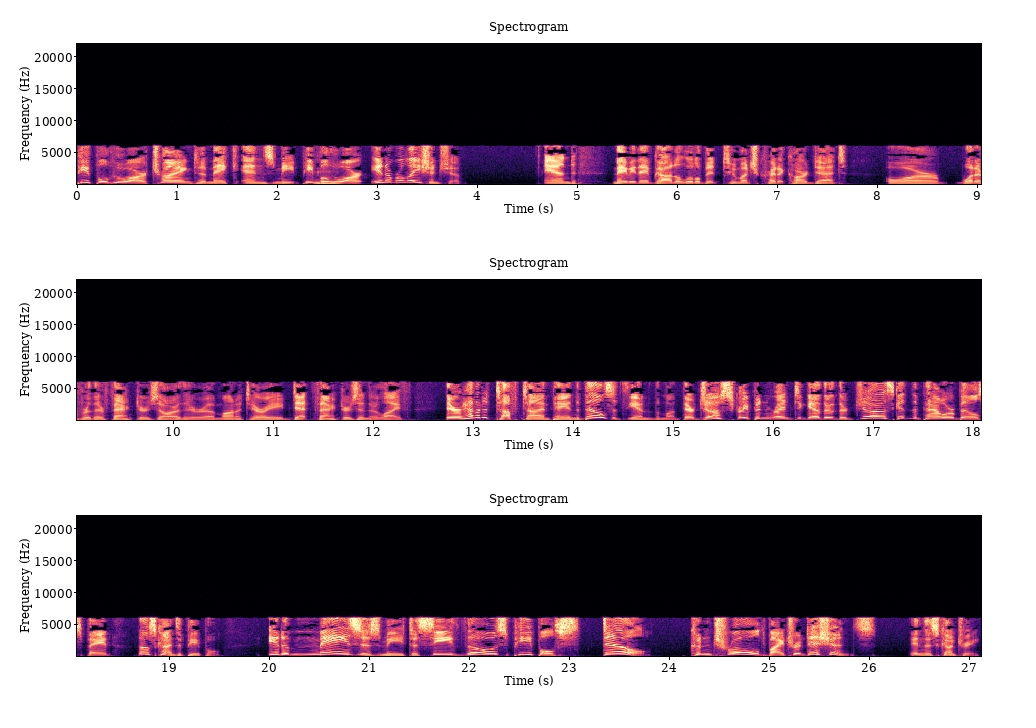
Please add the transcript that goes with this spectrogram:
people who are trying to make ends meet, people Mhm. who are in a relationship, and maybe they've got a little bit too much credit card debt or whatever their factors are, their uh, monetary debt factors in their life. They're having a tough time paying the bills at the end of the month. They're just scraping rent together. They're just getting the power bills paid. Those kinds of people. It amazes me to see those people still controlled by traditions in this country.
